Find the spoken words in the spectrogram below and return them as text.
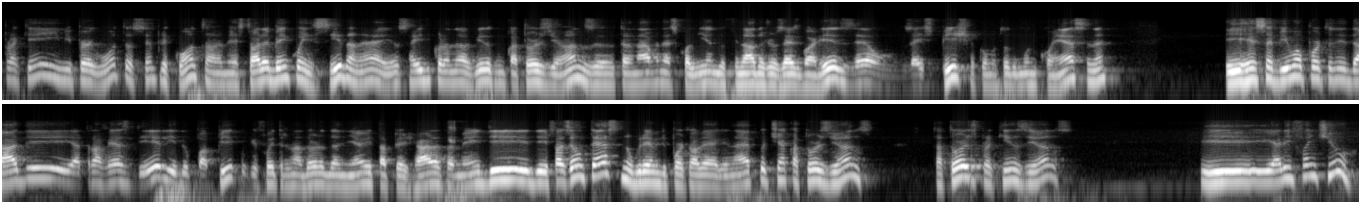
para quem me pergunta, eu sempre conto, a minha história é bem conhecida, né? Eu saí de Coronel Vida com 14 anos, eu treinava na escolinha do finado José Esguaredes, é o Zé Espicha, como todo mundo conhece, né? E recebi uma oportunidade, através dele e do Papico, que foi treinador do Daniel Itapejara também, de, de fazer um teste no Grêmio de Porto Alegre. Na época eu tinha 14 anos, 14 para 15 anos, e era infantil.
